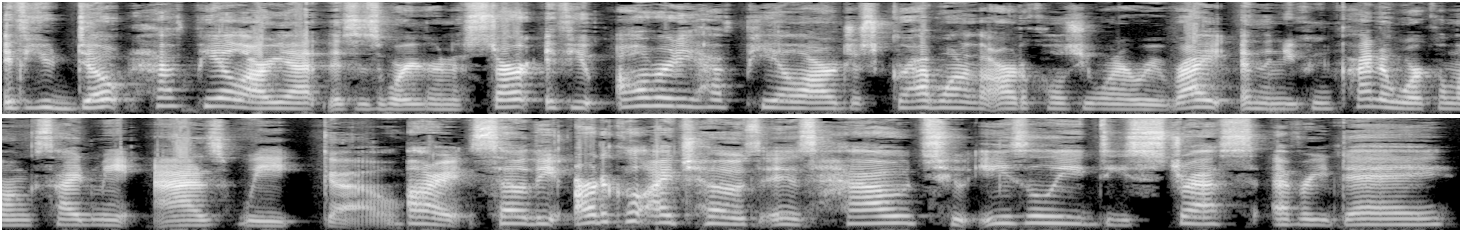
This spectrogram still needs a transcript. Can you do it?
if you don't have PLR yet, this is where you're going to start. If you already have PLR, just grab one of the articles you want to rewrite and then you can kind of work alongside me as we go. All right, so the article I chose is how to easily de-stress every day.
